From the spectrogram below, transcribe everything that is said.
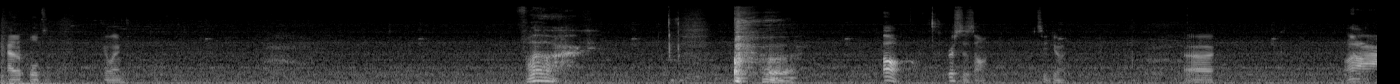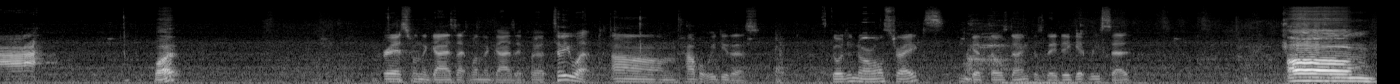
Catapult. Killing. Fuck. oh, Chris is on. What's he doing? Uh. Ah! What? Chris, one of the guys that one of the guys I play with. Tell you what, um, how about we do this? Let's go to normal strikes and get those done because they did get reset. Um,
